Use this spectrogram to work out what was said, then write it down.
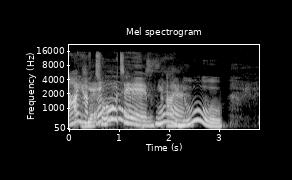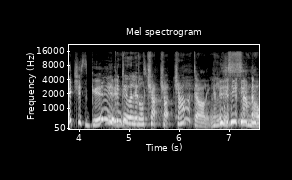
I have yes. taught him. Yeah. I know, which is good. You can do a little cha cha cha, darling, a little samba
